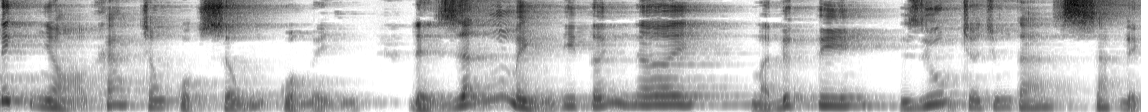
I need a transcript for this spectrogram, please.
đích nhỏ khác trong cuộc sống của mình, để dẫn mình đi tới nơi mà đức tin giúp cho chúng ta xác định.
